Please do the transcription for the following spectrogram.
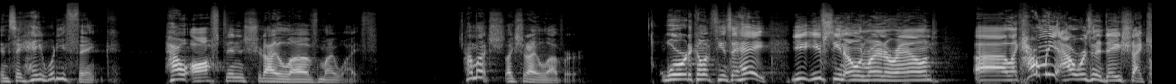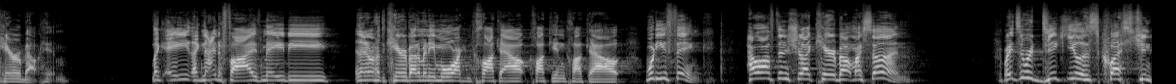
and say, hey, what do you think? How often should I love my wife? How much like should I love her? Or to come up to you and say, hey, you, have seen Owen running around. Uh, like how many hours in a day should I care about him? Like eight, like nine to five maybe, and I don't have to care about him anymore. I can clock out, clock in, clock out. What do you think? How often should I care about my son? Right? It's a ridiculous question,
